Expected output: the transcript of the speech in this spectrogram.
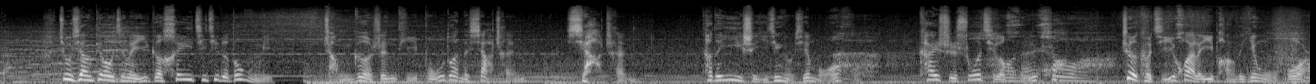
的。就像掉进了一个黑漆漆的洞里，整个身体不断的下沉，下沉，他的意识已经有些模糊了，开始说起了胡话，这可急坏了一旁的鹦鹉波尔。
